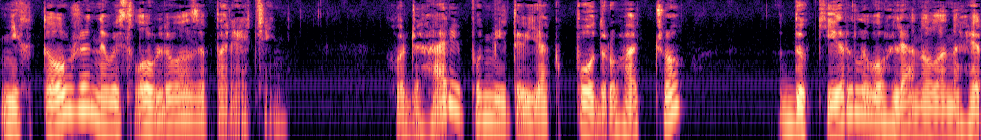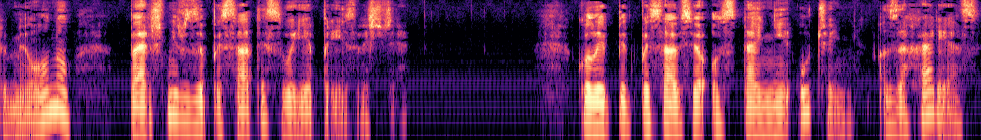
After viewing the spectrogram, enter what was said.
ніхто вже не висловлював заперечень, хоч Гаррі помітив, як подруга Чо докірливо глянула на Герміону, перш ніж записати своє прізвище. Коли підписався останній учень Захаріас,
